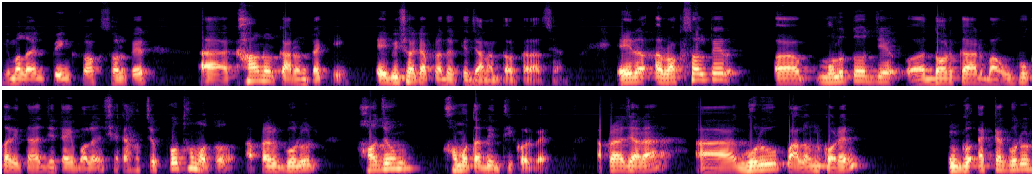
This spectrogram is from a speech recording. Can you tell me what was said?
হিমালয়ান পিঙ্ক রক সল্টের খাওয়ানোর কারণটা কি? এই বিষয়টা আপনাদেরকে জানার দরকার আছে। এই রক সল্টের মূলত যে দরকার বা উপকারিতা যেটাই বলেন, সেটা হচ্ছে প্রথমত আপনার গরুর হজম ক্ষমতা বৃদ্ধি করবে। আপনারা যারা গরু পালন করেন একটা গরুর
